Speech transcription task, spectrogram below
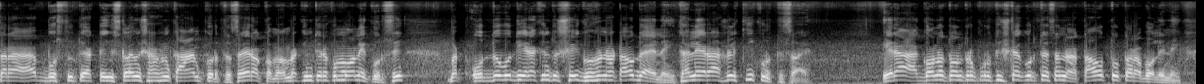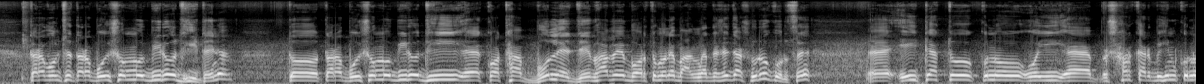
তারা বস্তুত একটা ইসলামী শাসন কায়েম করতেছে, এরকম। আমরা কিন্তু এরকম মনে করছি বাট অদ্যবধি এরা কিন্তু সেই ঘোষণাটাও দেয় নাই। তাহলে এরা আসলে কি করতে চায়? এরা গণতন্ত্র প্রতিষ্ঠা করতেছে না, তাও তো তারা বলে নাই। তারা বলছে তারা বৈষম্য বিরোধী, তাই না? তো তারা বৈষম্য বিরোধী কথা বলে যেভাবে বর্তমানে বাংলাদেশে যা শুরু করছে এইটা তো কোনো ওই সরকারবিহীন কোনো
